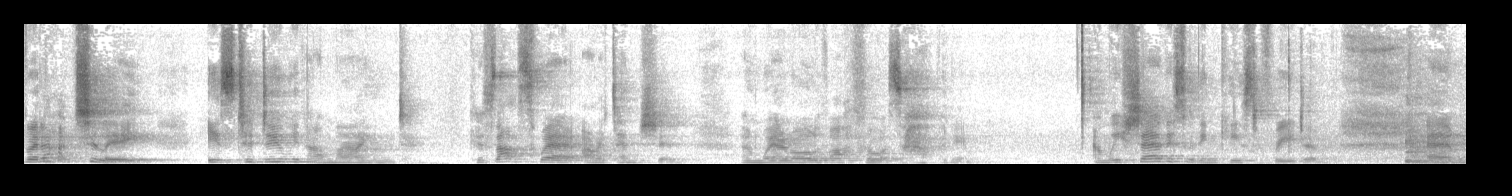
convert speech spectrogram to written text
But actually, it's to do with our mind because that's where our attention and where all of our thoughts are happening. And we share this within Keys to Freedom. Um,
